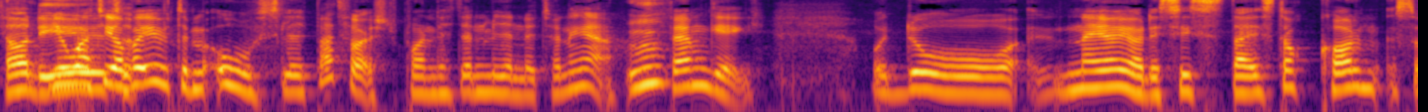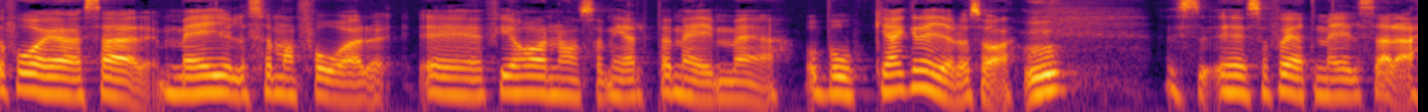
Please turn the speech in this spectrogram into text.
Ja, jo, att jag typ- var ute med Oslipat först på en liten miniturné, Mm. fem gig. Och då, när jag gör det sista i Stockholm, så får jag så här mail som man får, eh, för jag har någon som hjälper mig med att boka grejer och så. Mm. Så, eh, så får jag ett mail så här,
